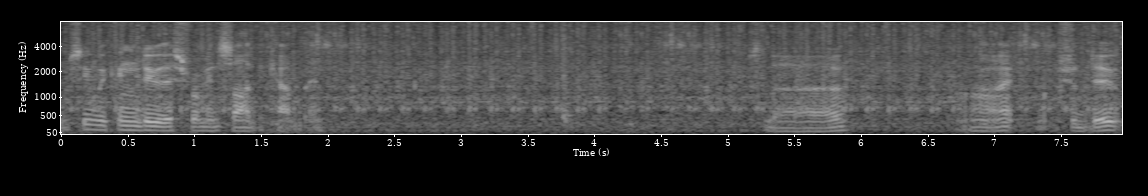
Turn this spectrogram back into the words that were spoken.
Let's see if we can do this from inside the cab then. Slow. Alright, that should do.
